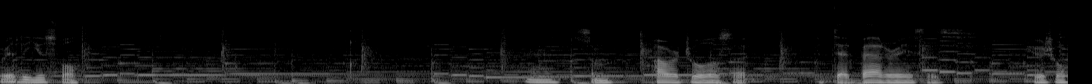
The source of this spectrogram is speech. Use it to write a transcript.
really useful. And some power tools with dead batteries as usual.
